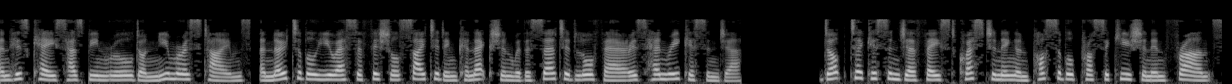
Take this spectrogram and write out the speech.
and his case has been ruled on numerous times. A notable U.S. official cited in connection with asserted lawfare is Henry Kissinger. Dr. Kissinger faced questioning and possible prosecution in France,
